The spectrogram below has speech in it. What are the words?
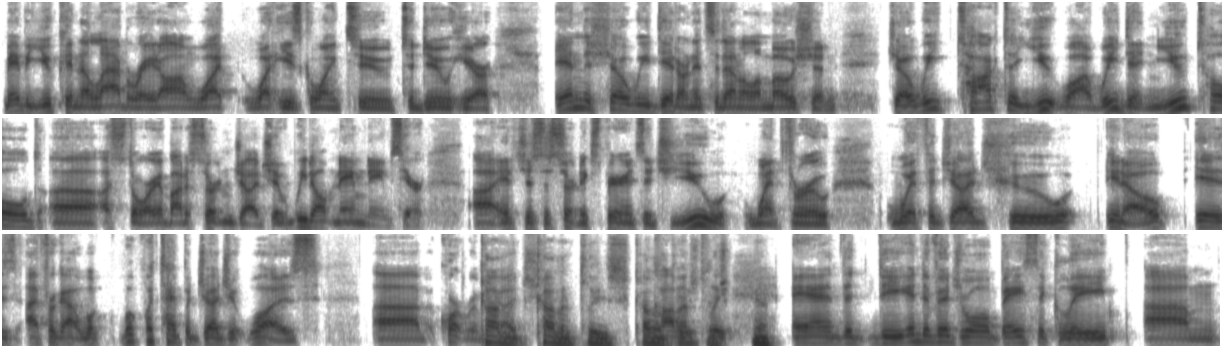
maybe you can elaborate on what what he's going to to do here. In the show we did on incidental emotion, Joe, we talked to you. Well, we didn't. You told uh, a story about a certain judge. And we don't name names here. Uh, it's just a certain experience that you went through with a judge who, you know, is I forgot what what, what type of judge it was uh, courtroom common, judge. Common pleas. Common, common pleas. Yeah. And the, the individual basically um,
